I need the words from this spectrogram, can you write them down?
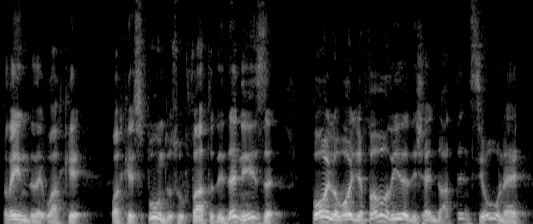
prendere qualche, qualche spunto sul fatto di Denise poi lo voglia favorire dicendo attenzione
